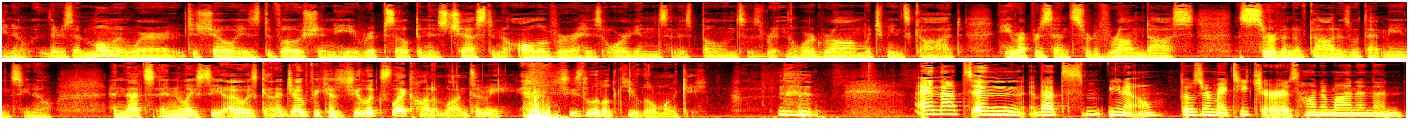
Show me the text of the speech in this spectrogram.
you know, there's a moment where to show his devotion, he rips open his chest and all over his organs and his bones is written the word Ram, which means God. He represents sort of Ram Das, the servant of God, is what that means, you know. And that's, and Lacee, I always kind of joke because she looks like Hanuman to me. She's a little cute little monkey. and that's, and that's, you know, those are my teachers, Hanuman and then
